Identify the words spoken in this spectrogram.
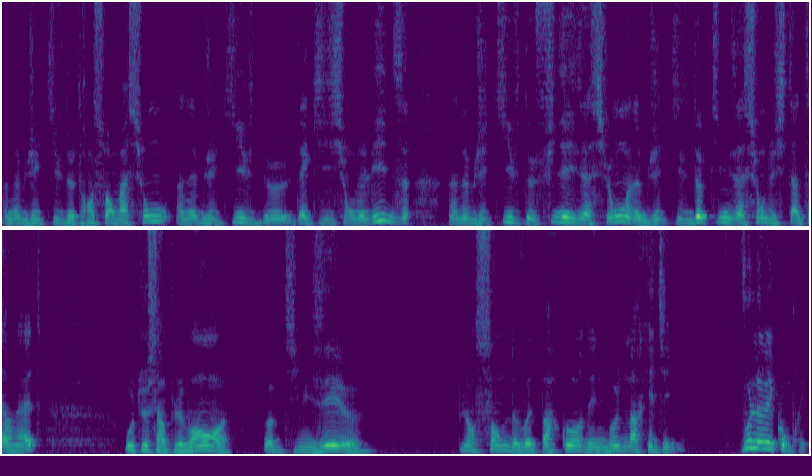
un objectif de transformation, un objectif d'acquisition de leads, un objectif de fidélisation, un objectif d'optimisation du site internet ou tout simplement euh, optimiser euh, l'ensemble de votre parcours d'inbound marketing. Vous l'avez compris,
